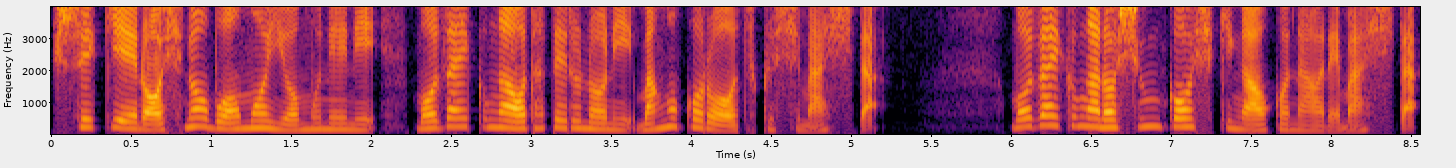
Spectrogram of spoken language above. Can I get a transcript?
主席への忍ぶ思いを胸にモザイク画を建てるのに真心を尽くしました。モザイク画の竣工式が行われました。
